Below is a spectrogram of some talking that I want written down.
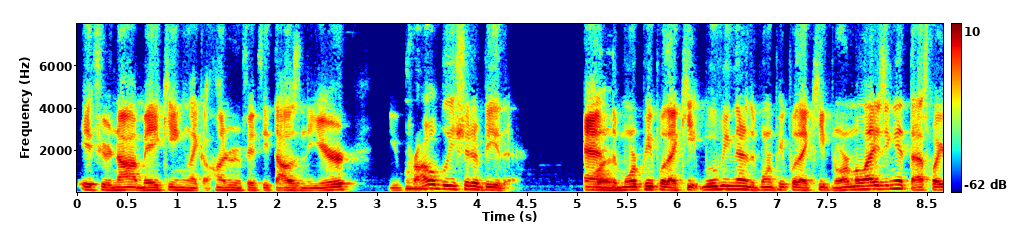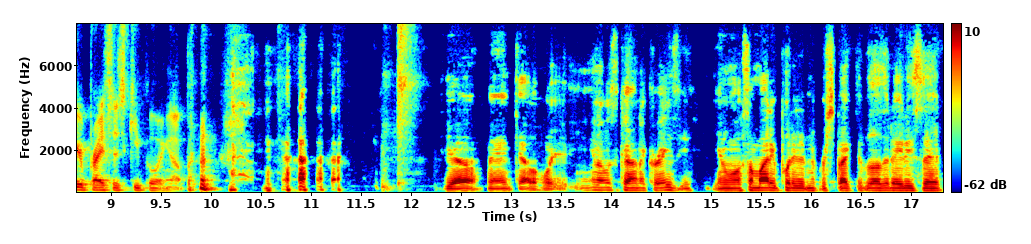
if you're not making like 150000 a year you mm-hmm. probably shouldn't be there and right. the more people that keep moving there, and the more people that keep normalizing it, that's why your prices keep going up. yeah, man, California, you know, it's kind of crazy. You know, somebody put it into perspective the other day. They said,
